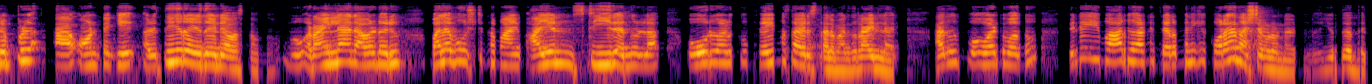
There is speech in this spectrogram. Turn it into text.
ട്രിപ്പിൾ ഓൺടേക്ക് ഒരു എഴുതേണ്ട അവസ്ഥ വന്നു. റൈൻലാൻഡ് അവരുടെ ഒരു ഫലഭൂഷ്ടമായ അയൺ സ്റ്റീൽ എന്നുള്ള ഓറുകൾക്ക് ഫേമസ് ആയ ഒരു സ്ഥലമായിരുന്നു റൈൻലാൻഡ്. അത് പോയിട്ട് വന്നു. പിന്നെ ഈ വാർ കാരണം ജർമ്മനിക്ക് കുറെ നഷ്ടങ്ങൾ ഉണ്ടായിട്ടുണ്ട് യുദ്ധത്തിൽ.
